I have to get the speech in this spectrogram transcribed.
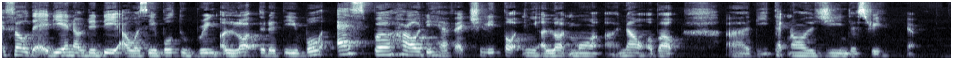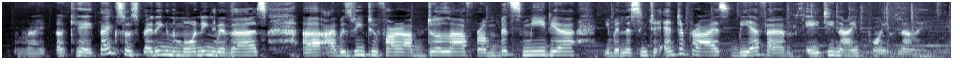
I felt that at the end of the day, I was able to bring a lot to the table as per how they have actually taught me a lot more uh, now about uh, the technology industry. Yeah. Right. Okay. Thanks for spending the morning with us. Uh, I was being Fara Abdullah from Bitsmedia. You've been listening to Enterprise BFM 89.9.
